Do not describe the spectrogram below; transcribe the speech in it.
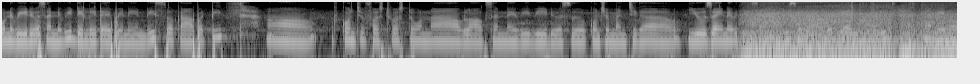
కొన్ని వీడియోస్ అనేవి డిలీట్ అయిపోయినాయండి. సో కాబట్టి కొంచెం ఫస్ట్ ఫస్ట్ ఉన్న వ్లాగ్స్ అనేవి వీడియోస్ కొంచెం మంచిగా యూజ్ అయినవి తీసానండి. సో కాబట్టి అవి మళ్ళీ నేను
